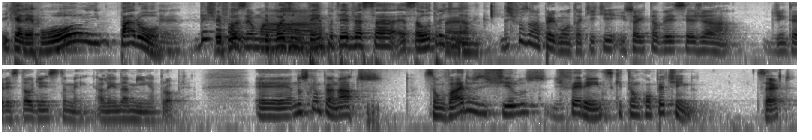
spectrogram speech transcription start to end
e que ela errou e parou. Uhum. É. Deixa eu depois, fazer uma- depois de um tempo teve essa, essa outra dinâmica. Deixa eu fazer uma pergunta aqui, que isso aí talvez seja de interesse da audiência também, além da minha própria. É, nos campeonatos, são vários estilos diferentes que estão competindo, certo?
